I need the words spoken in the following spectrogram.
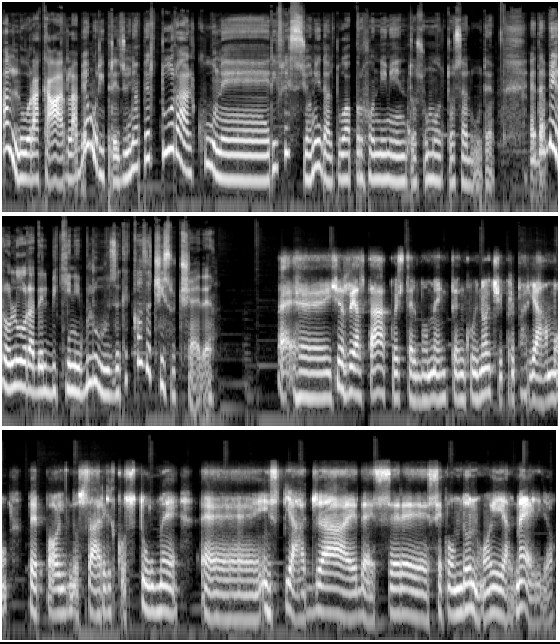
Allora Carla, abbiamo ripreso in apertura alcune riflessioni dal tuo approfondimento su Molto Salute. È davvero l'ora del bikini blues? Che cosa ci succede? Beh, eh, in realtà questo è il momento in cui noi ci prepariamo per poi indossare il costume eh, in spiaggia ed essere, secondo noi, al meglio.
